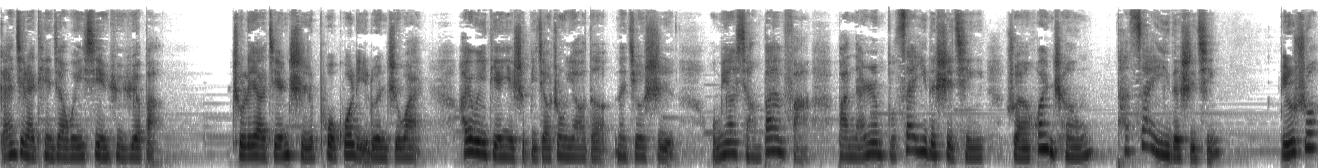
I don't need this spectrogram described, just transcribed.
赶紧来添加微信预约吧。除了要坚持破锅理论之外，还有一点也是比较重要的，那就是我们要想办法把男人不在意的事情转换成他在意的事情。比如说，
